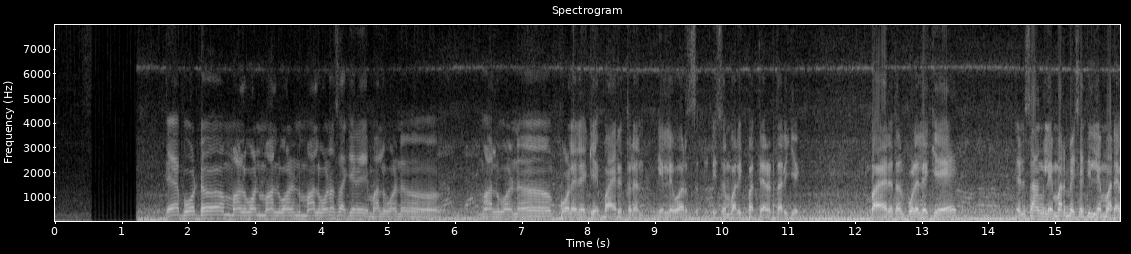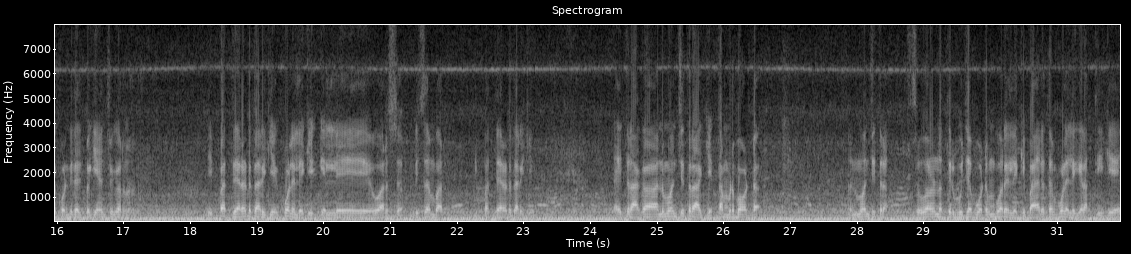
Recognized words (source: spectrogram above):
ಏ ಬೋಟ್ માલવણ માલવણ ಮಾಲ್ವಣ ಸಾಕಿರಿ ಮಾಲ್ವಣ ಮಾಲ್ವಣ ಪೋಳೆಲೆಕ್ಕೆ ಬಾಯರೆ ತುಲನ್ ಗೆಲ್ಲೆ ವರ್ಷ, ಡಿಸೆಂಬರ್ ಇಪ್ಪತ್ತೆರಡು ತಾರೀಕಿಗೆ. ಬಾಯರೆ ತನ್ ಪೋಳೆಲೆಕ್ಕೆ ತೆಣ್ ಸಾಂಗ್ಲೆ ಮರ್ಮೆ ಸದಿಲ್ಲೆ ಮರ ಕೊಂಡಿದ್ದ ಬಗ್ಗೆ ಹಂಚುಕರ್ನ ಇಪ್ಪತ್ತೆರಡು ತಾರೀಕಿಗೆ ಪೋಳೆಲೆಕ್ಕೆ ಗೆಲ್ಲೆ ವರ್ಷ, ಡಿಸೆಂಬರ್ ಇಪ್ಪತ್ತೆರಡು ತಾರೀಕಿಗೆ. ರೈತರಾಗ ಹನುಮಂಚಿತರಾಗಿ ತಮ್ಮಡ ಬೋಟ್ हनुमान चित्र सुवर्ण त्रिभुजा बोटम पळयले की भायर येताना पळयले की रातलीके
